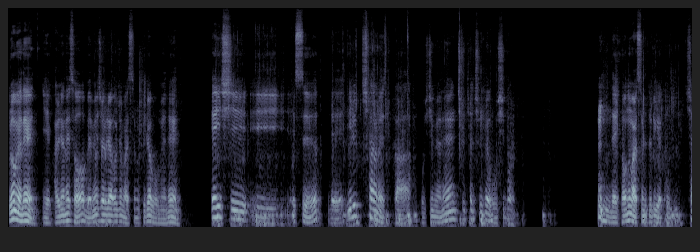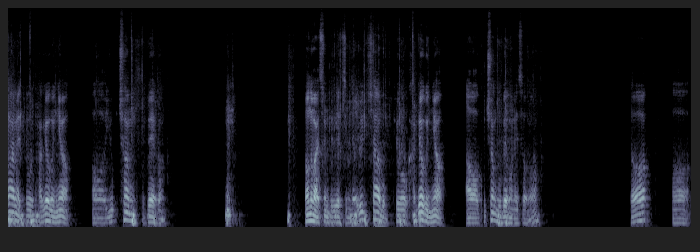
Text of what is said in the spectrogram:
그러면은 예, 관련해서 매매 전략을 좀 말씀을 드려보면은 KCS 네, 1차 매수가 보시면은 7,750원. 네, 전후 말씀드리겠고 2차 매수 가격은요. 어, 6,900원. 전후 말씀드리겠습니다. 1차 목표 가격은요. 어, 9,900원에서 어,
